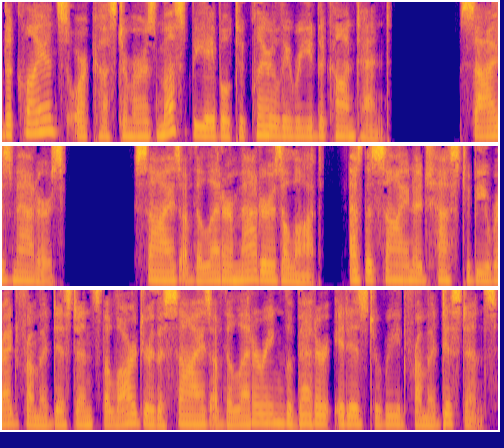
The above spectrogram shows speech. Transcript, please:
The clients or customers must be able to clearly read the content. Size matters. Size of the letter matters a lot. As the signage has to be read from a distance, the larger the size of the lettering, the better it is to read from a distance.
